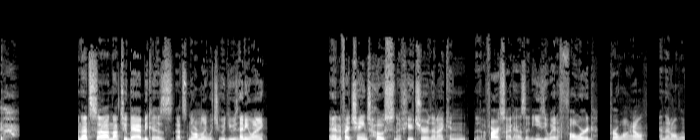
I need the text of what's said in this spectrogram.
and that's uh, not too bad because that's normally what you would use anyway. And if I change hosts in the future, then I can uh, Fireside has an easy way to forward for a while, and then all the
